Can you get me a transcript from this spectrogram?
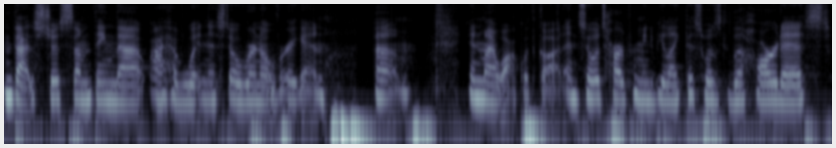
that's just something that I have witnessed over and over again um, in my walk with God. And so it's hard for me to be like, this was the hardest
